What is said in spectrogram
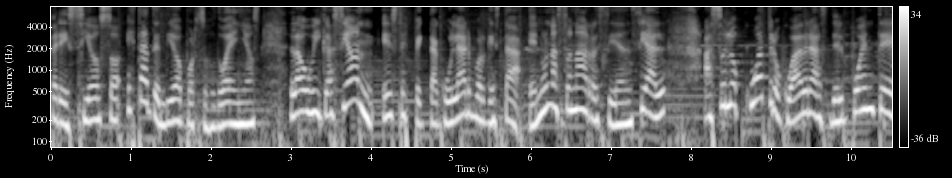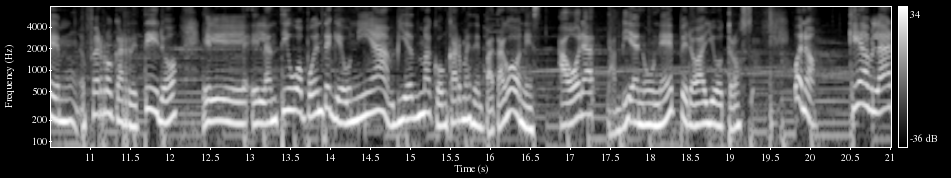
precioso, está atendido por sus dueños. La ubicación es espectacular porque está en una zona residencial a solo cuatro cuadras del puente mm, ferrocarretero, el, el antiguo puente que unía Viedma con Carmes de Patagones. Ahora también une, pero hay otros. Bueno, ¿qué hablar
